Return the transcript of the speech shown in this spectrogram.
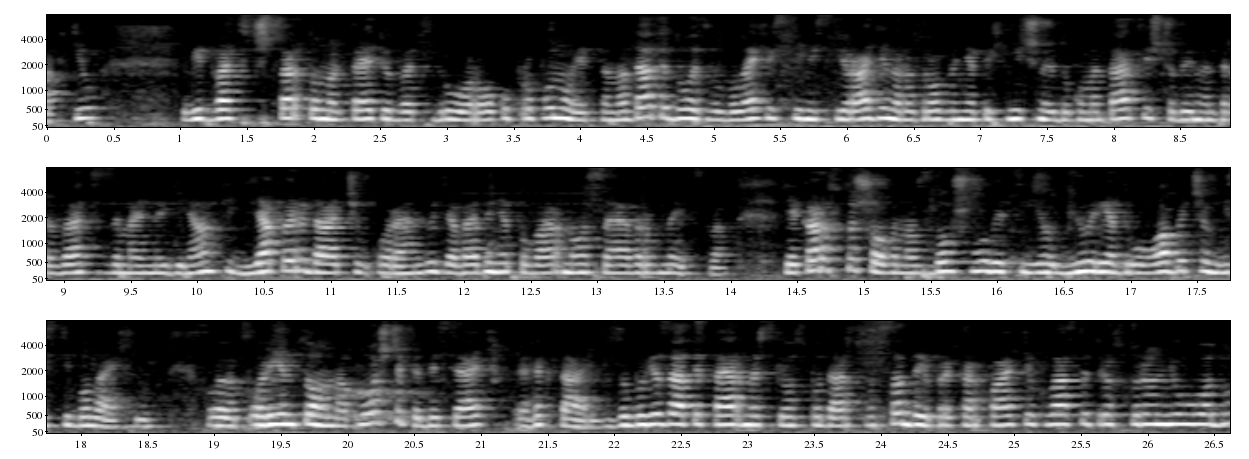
актів від 24.03.22 року пропонується надати дозвіл Болехівській міській раді на розроблення технічної документації щодо інвентаризації земельної ділянки для передачі в оренду для ведення товарного СГ виробництва яка розташована вздовж вулиці Юрія Другобича в місті Болехів. Е, Орієнтовна площа 50 гектарів. Зобов'язати фермерське господарство сади Прикарпаття укласти трьохсторонню угоду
